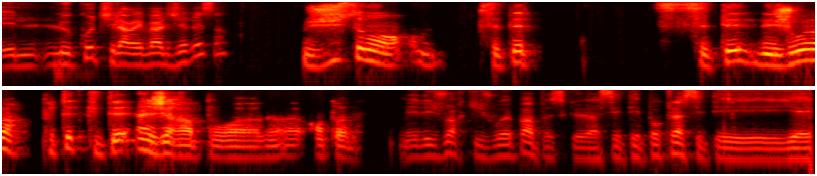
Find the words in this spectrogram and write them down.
Et le coach, il arrive à le gérer, ça? Justement, c'était c'était des joueurs peut-être qui étaient ingérables pour euh, Antoine. Mais les joueurs qui jouaient pas, parce qu'à cette époque-là, c'était il y avait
